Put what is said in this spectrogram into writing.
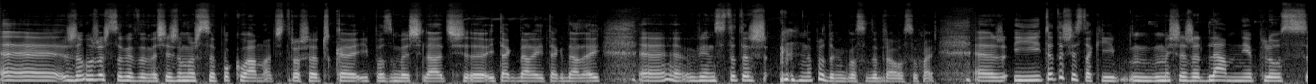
E, że możesz sobie wymyślić, że możesz sobie pokłamać troszeczkę i pozmyślać e, i tak dalej, i tak dalej. E, więc to też naprawdę mi głos odebrało, słuchaj. I to też jest taki, myślę, że dla mnie plus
